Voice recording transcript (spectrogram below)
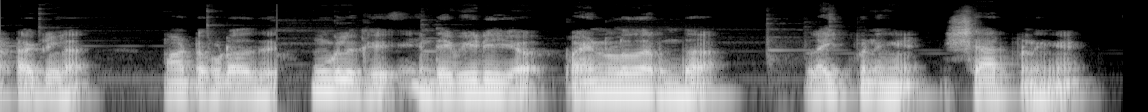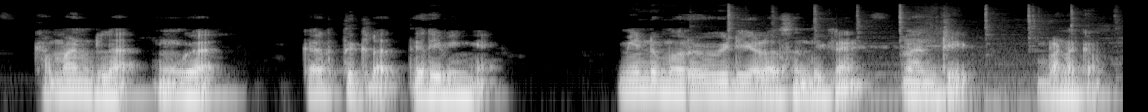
அட்டாக்கில் மாட்டக்கூடாது. உங்களுக்கு இந்த வீடியோ பயனுள்ளதாக இருந்தால் லைக் பண்ணுங்கள் ஷேர் பண்ணுங்கள் கமெண்டில் உங்கள் கருத்துக்களை தெரிவிங்க. மீண்டும் ஒரு வீடியோவில் சந்திக்கிறேன். நன்றி வணக்கம்.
